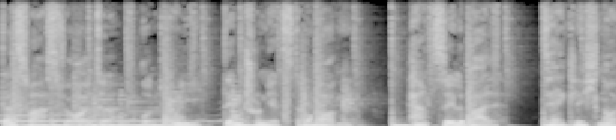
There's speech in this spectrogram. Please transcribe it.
Das war's für heute. Und Uli denkt schon jetzt am Morgen. Herz, Seele, Ball. Täglich neu.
